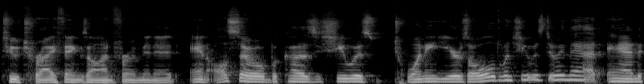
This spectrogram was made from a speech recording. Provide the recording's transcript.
to try things on for a minute and also because she was 20 years old when she was doing that and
